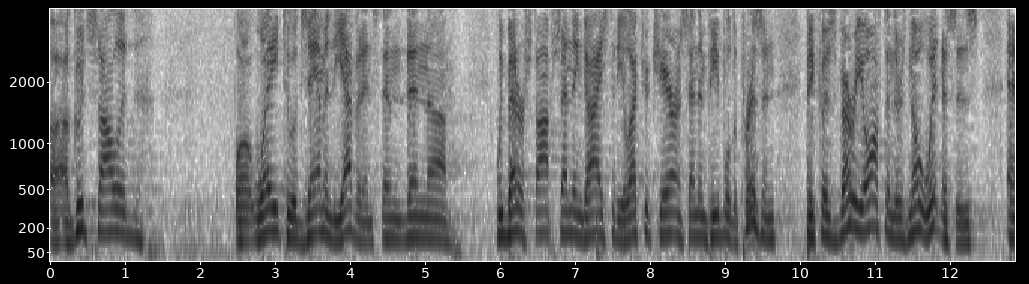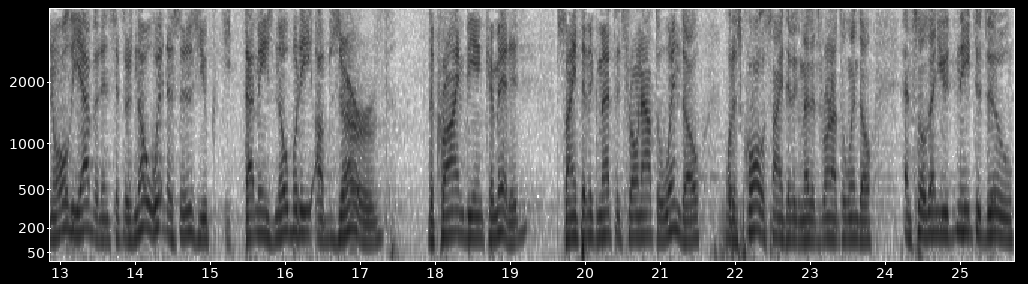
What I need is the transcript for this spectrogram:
uh, a good solid uh, way to examine the evidence, then then uh, we better stop sending guys to the electric chair and sending people to prison because very often there's no witnesses and all the evidence. If there's no witnesses, you that means nobody observed the crime being committed. Scientific method thrown out the window. What is called a scientific method thrown out the window. And so then you need to do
